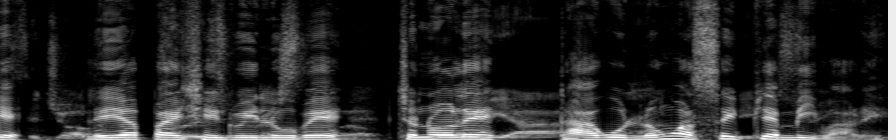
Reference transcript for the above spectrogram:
ရဲ့လေယာပိုင်ရှင်တွေလိုပဲကျွန်တော်လဲဒါကိုလုံးဝစိတ်ပြက်မိပါတယ်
